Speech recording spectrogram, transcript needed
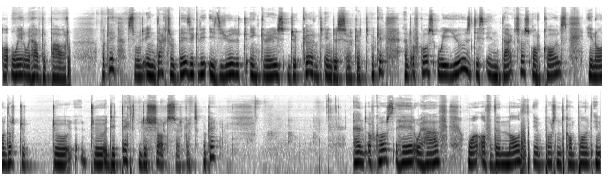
where we have the power. Okay? So the inductor basically is used to increase the current in the circuit. Okay? And of course we use these inductors or coils in order to to to detect the short circuit. Okay and of course here we have one of the most important component in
